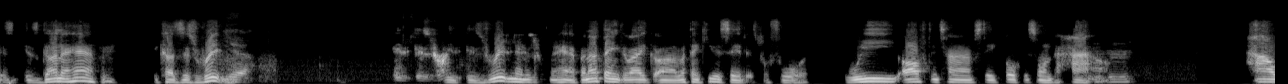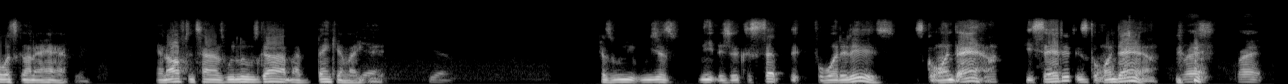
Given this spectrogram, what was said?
is, is gonna happen because it's written. Yeah. It's, written. It, it's written and it's gonna happen. I think like um I think you said this before. We oftentimes stay focused on the how. Mm-hmm. How it's gonna happen. And oftentimes we lose God by thinking like yeah. that. Yeah. Because we, we just need to just accept it for what it is. It's going down. He said it, it's going down. right, right.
